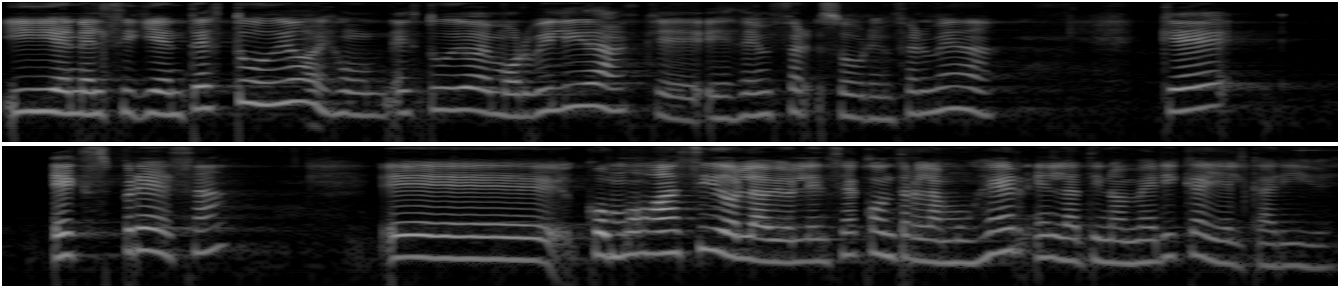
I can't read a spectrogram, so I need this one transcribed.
Y en el siguiente estudio, es un estudio de morbilidad, que es sobre enfermedad, que expresa eh, cómo ha sido la violencia contra la mujer en Latinoamérica y el Caribe.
